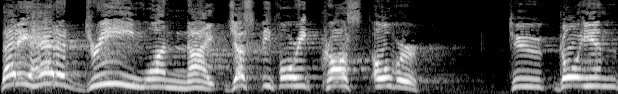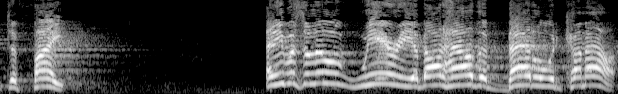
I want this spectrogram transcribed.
that he had a dream one night just before he crossed over to go in to fight. And he was a little weary about how the battle would come out.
